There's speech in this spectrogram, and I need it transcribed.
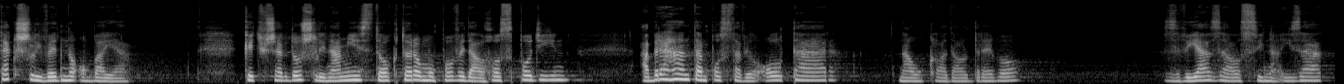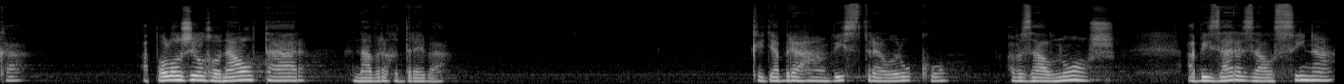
Tak šli vedno obaja. Keď však došli na miesto, o ktorom mu povedal hospodín, Abraham tam postavil oltár, naukladal drevo, zviazal syna Izáka a položil ho na oltár na vrch dreva. Keď Abraham vystrel ruku a vzal nôž, aby zarezal syna,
